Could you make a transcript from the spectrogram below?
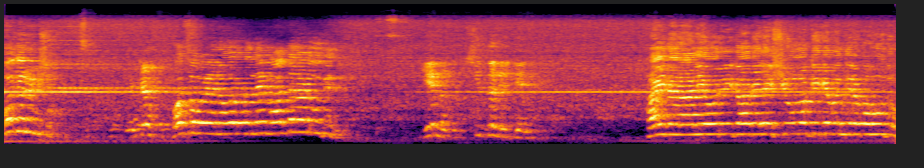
ಒಂದು ನಿಮಿಷ. ಏಕೆ ಬಸವಯ್ಯನವರೊಡನೆ ಮಾತನಾಡುವುದಿದೆ ಏನದು? ಸಿದ್ಧನಿದ್ದೇನೆ. ಹೈದರಾಳಿಯವರು ಈಗಾಗಲೇ ಶಿವಮೊಗ್ಗಿಗೆ ಬಂದಿರಬಹುದು.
